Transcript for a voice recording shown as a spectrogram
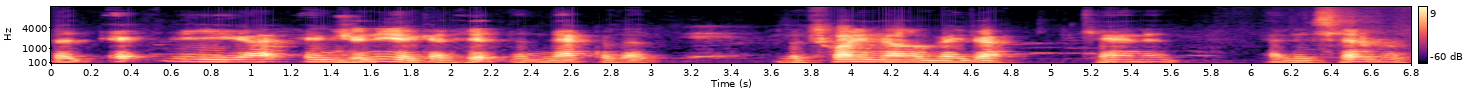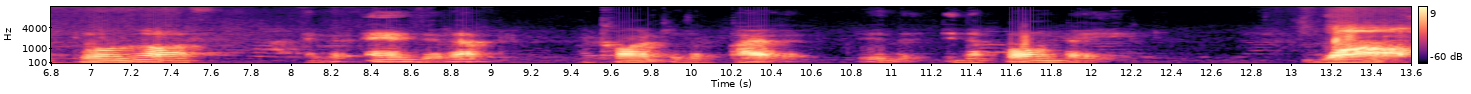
the, the uh, engineer got hit in the neck with a, with a 20 millimeter cannon, and his head was blown off, and ended up, according to the pilot, in the, in the bomb bay. Wow.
